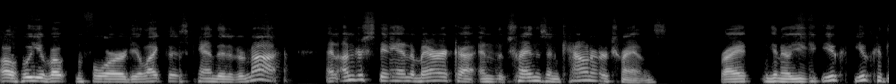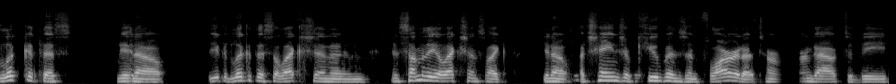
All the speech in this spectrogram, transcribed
Oh, who you voting for? Do you like this candidate or not? and understand America and the trends and counter trends, right? You know, you you you could look at this, you know, you could look at this election and in some of the elections, like you know, a change of Cubans in Florida turned out to be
